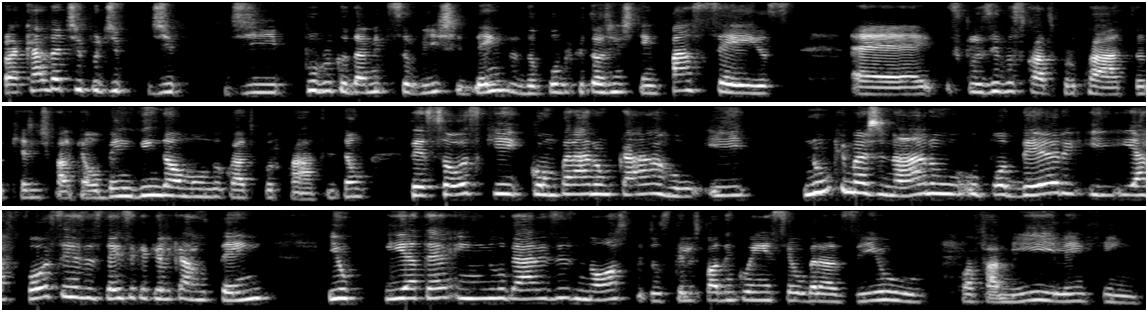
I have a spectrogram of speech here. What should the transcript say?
para cada tipo de, de, de público da Mitsubishi, dentro do público, então a gente tem passeios, é, exclusivos 4x4, que a gente fala que é o bem-vindo ao mundo 4x4. Então, pessoas que compraram carro e nunca imaginaram o poder e, e a força e resistência que aquele carro tem e, e até em lugares inóspitos que eles podem conhecer o Brasil com a família, enfim.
